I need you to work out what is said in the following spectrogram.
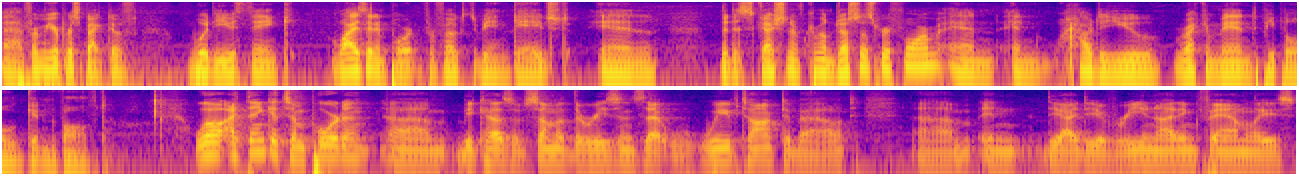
uh, from your perspective, what do you think? Why is it important for folks to be engaged in the discussion of criminal justice reform, and and how do you recommend people get involved? Well, I think it's important um, because of some of the reasons that we've talked about um, in the idea of reuniting families,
